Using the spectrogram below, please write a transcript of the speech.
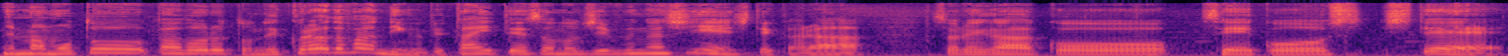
でまあ元をたどるとねクラウドファンディングって大抵その自分が支援してからそれがこう成功して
